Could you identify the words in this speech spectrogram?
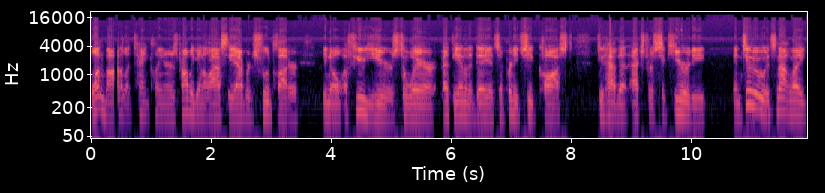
one bottle of tank cleaner is probably going to last the average food plotter, you know, a few years to where at the end of the day, it's a pretty cheap cost to have that extra security. And two, it's not like,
